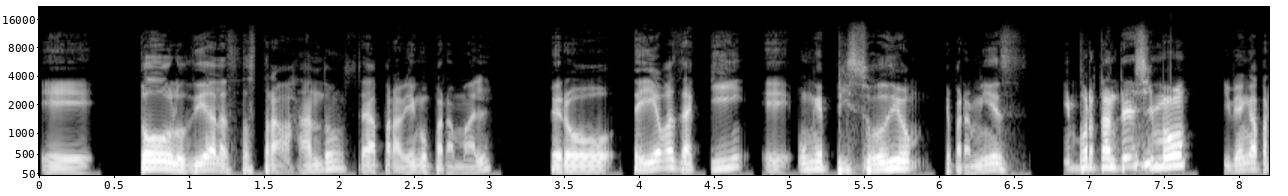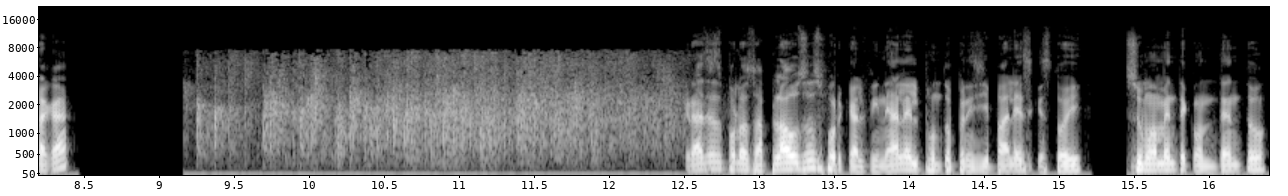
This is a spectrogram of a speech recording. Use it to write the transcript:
Eh, todos los días la estás trabajando, sea para bien o para mal pero te llevas de aquí eh, un episodio que para mí es importantísimo. Y venga para acá. Gracias por los aplausos, porque al final el punto principal es que estoy sumamente contento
